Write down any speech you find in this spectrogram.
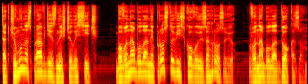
Так чому насправді знищили Січ? Бо вона була не просто військовою загрозою, вона була доказом.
